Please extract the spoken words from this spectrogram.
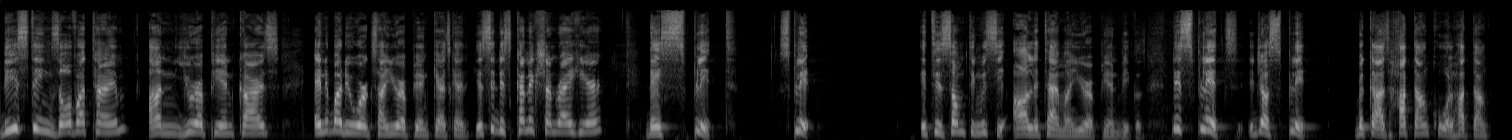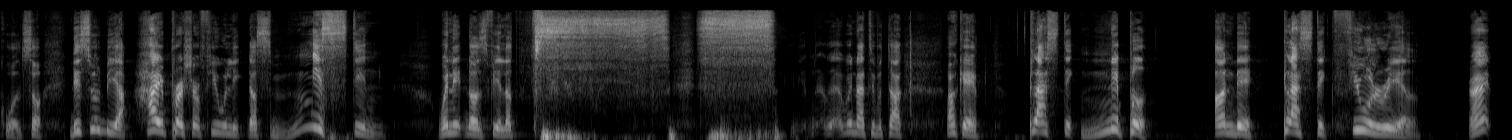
These things over time on European cars, anybody who works on European cars can, you see this connection right here? They split, split. It is something we see all the time on European vehicles. They split, it just split because hot and cold, hot and cold. So this will be a high pressure fuel leak that's misting when it does feel that. We're not even talking. Okay, plastic nipple on the plastic fuel rail, right?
